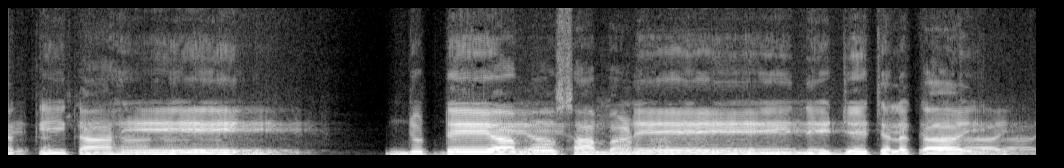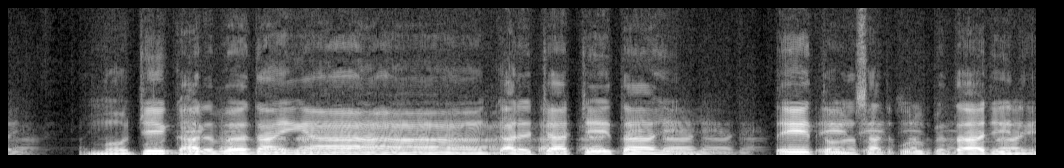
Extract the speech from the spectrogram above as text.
ਅੱਕੀ ਕਾਹੀ। ਜੁੱਟੇ ਆਮੋ ਸਾਹਮਣੇ ਨੇਜੇ ਚਲਕਾਈ ਮੋਜੇ ਘਰ ਵਧਾਈਆਂ ਕਰ ਚਾਚੇ ਤਾਹੀ। ਤੇ ਤੁਨ ਸਤਿਗੁਰੂ ਪਿਤਾ ਜੀ ਨੇ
